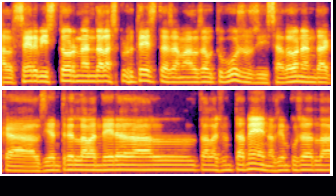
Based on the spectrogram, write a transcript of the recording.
els serbis tornen de les protestes amb els autobusos i s'adonen de que els hi han tret la bandera del, de l'Ajuntament, els hi han posat la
